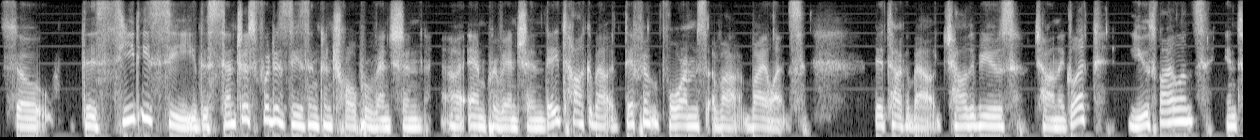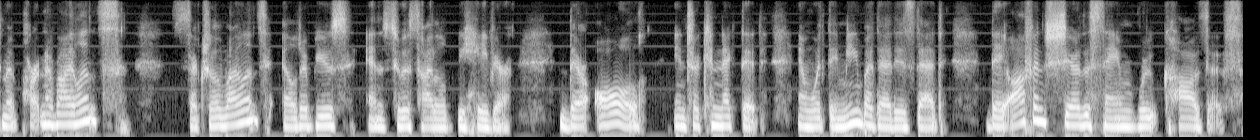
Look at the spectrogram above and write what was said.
So the CDC, the Centers for Disease and Control Prevention uh, and Prevention, they talk about different forms of uh, violence. They talk about child abuse, child neglect, youth violence, intimate partner violence, sexual violence, elder abuse, and suicidal behavior. They're all interconnected. And what they mean by that is that they often share the same root causes,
